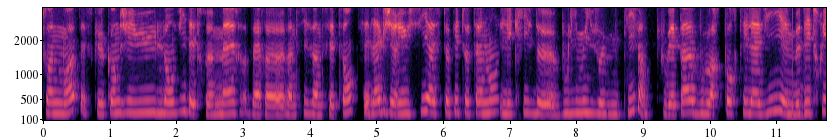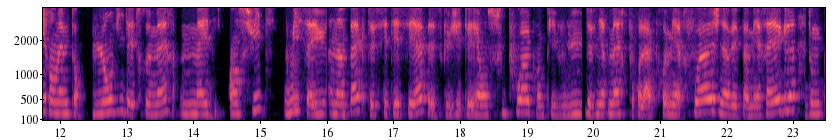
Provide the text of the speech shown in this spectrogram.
soin de moi, parce que quand j'ai eu l'envie d'être mère vers 26-27 euh, ans, c'est là que j'ai réussi à stopper totalement les crises de boulimie vomitive. Je pouvais pas vouloir porter la vie et me détruire en même temps. L'envie d'être mère m'a aidé. Ensuite, oui, ça a eu un impact, ces TCA, parce que j'étais en sous-poids quand j'ai voulu devenir mère pour la première fois, je n'avais pas mes règles, donc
